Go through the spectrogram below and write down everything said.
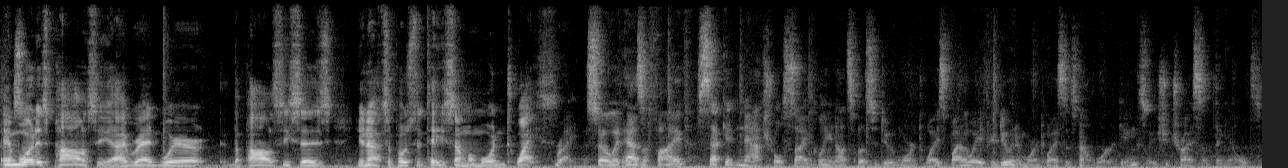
and So- what is policy? I read where the policy says you're not supposed to tase someone more than twice. Right. So it has a five second natural cycle. You're not supposed to do it more than twice. By the way, if you're doing it more than twice, it's not working. So you should try something else.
